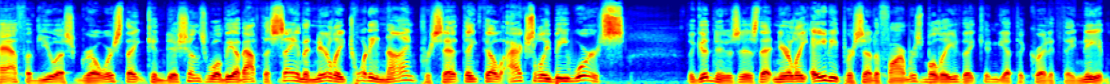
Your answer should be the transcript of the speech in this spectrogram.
Half of U.S. growers think conditions will be about the same, and nearly 29% think they'll actually be worse. The good news is that nearly 80% of farmers believe they can get the credit they need.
